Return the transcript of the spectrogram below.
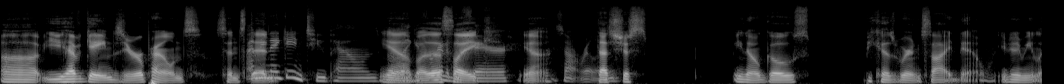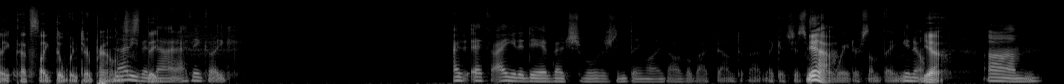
Uh, you have gained zero pounds since then. I mean, I gained two pounds. But yeah, like, but that's like, fair, yeah, it's not really. that's just, you know, goes because we're inside now. You know what I mean? Like that's like the winter pounds. not even They- that. I think like. I, if I eat a day of vegetables or something, like I'll go back down to that. Like it's just Yeah. weight or something, you know. Yeah, Um,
